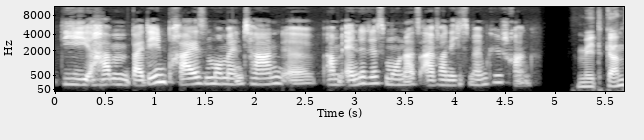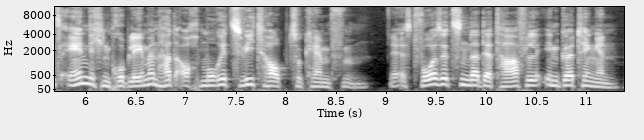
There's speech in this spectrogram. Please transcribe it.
Die haben bei den Preisen momentan äh, am Ende des Monats einfach nichts mehr im Kühlschrank. Mit ganz ähnlichen Problemen hat auch Moritz Wiethaupt zu kämpfen. Er ist Vorsitzender der Tafel in Göttingen.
